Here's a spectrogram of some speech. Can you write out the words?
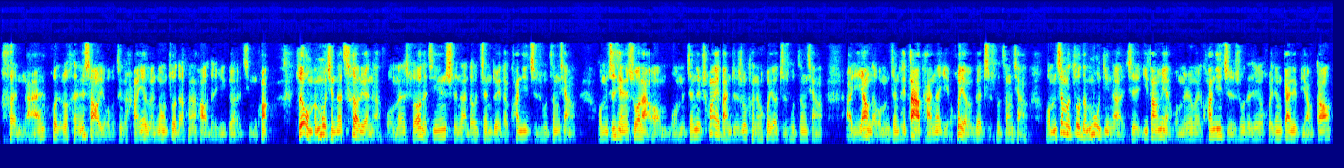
很难或者说很少有这个行业轮动做得很好的一个情况。所以我们目前的策略呢，我们所有的基金池呢都针对的宽基指数增强。我们之前说了哦，我们针对创业板指数可能会有指数增强啊，一样的，我们针对大盘呢也会有一个指数增强。我们这么做的目的呢，是一方面我们认为宽基指数的这个回正概率比较高，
